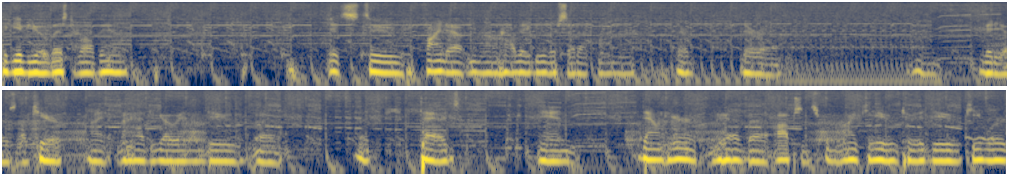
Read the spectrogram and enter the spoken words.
to give you a list of all them it's to find out, you know, how they do their setup on their their, their uh, um, videos. Like here, I, I had to go in and do uh, the tags, and down here you have uh, options from IQ to do keyword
